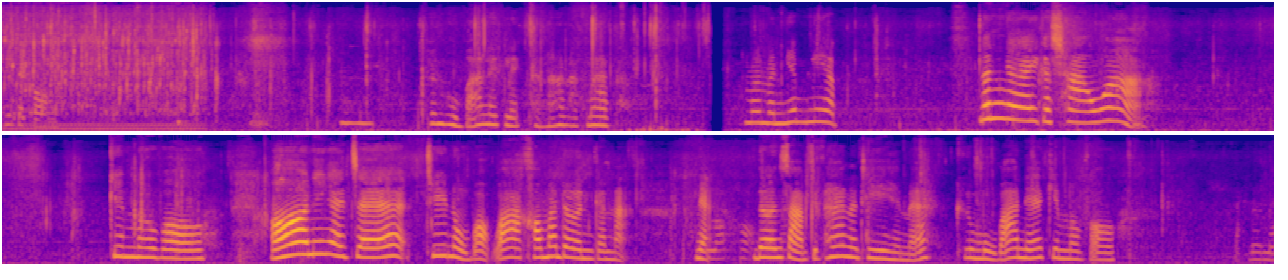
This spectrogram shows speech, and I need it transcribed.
ที่จะกอง เป็นหมู่บ้านเล็กๆแต่น่ารักมากทำไมันมันเงียบๆ นั่นไงกระเช้าอะกิมเมอร์วอลอ๋อ นี่ไงเจ๊ ที่หนูบอกว่าเขามาเดินกันอะเนี่ย เดิน 35 นาทีเห็นไหม คือหมู่บ้านเนี้กิมเมอร์วอลอยากเดินไหม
